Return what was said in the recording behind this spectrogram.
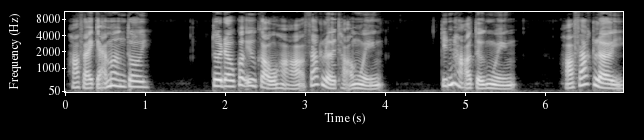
họ phải cảm ơn tôi? Tôi đâu có yêu cầu họ phát lời thọ nguyện. Chính họ tự nguyện. Họ phát lời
